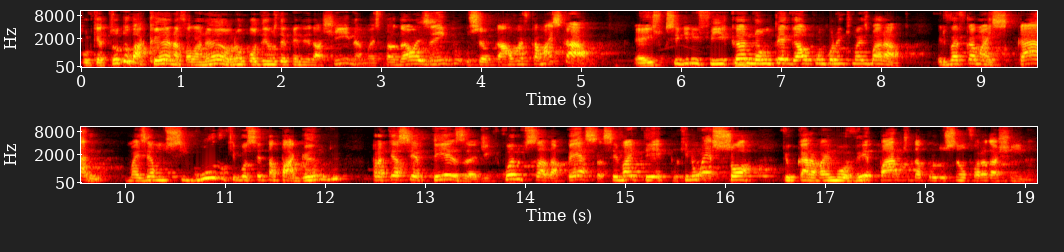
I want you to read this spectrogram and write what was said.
Porque é tudo bacana falar, não, não podemos depender da China, mas para dar um exemplo, o seu carro vai ficar mais caro. É isso que significa não pegar o componente mais barato. Ele vai ficar mais caro, mas é um seguro que você está pagando para ter a certeza de que quando precisar da peça, você vai ter. Porque não é só que o cara vai mover parte da produção fora da China.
